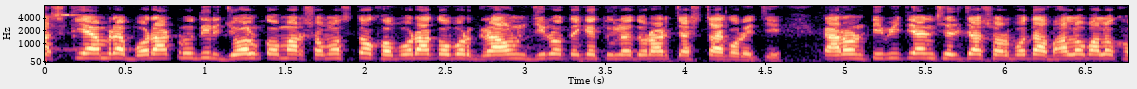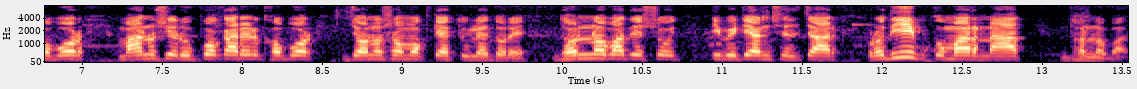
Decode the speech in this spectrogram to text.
আজকে আমরা বরাক নদীর জল কমার সমস্ত খবরাখবর গ্রাউন্ড জিরো থেকে তুলে ধরার চেষ্টা করেছি। কারণ টিবিটিয়ান শিলচর সর্বদা ভালো ভালো খবর, মানুষের উপকারের খবর জনসমক্ষে তুলে ধরে। ধন্যবাদের সহিত টিবিটিয়ান শিলচর প্রদীপ কুমার নাথ, ধন্যবাদ।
